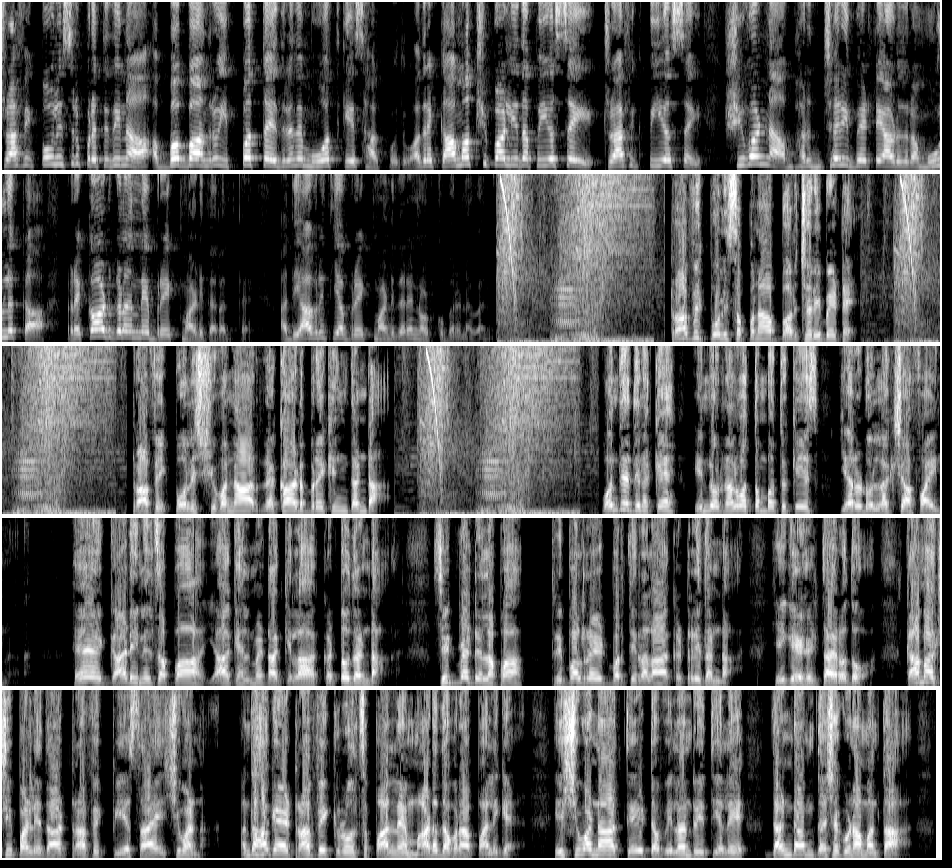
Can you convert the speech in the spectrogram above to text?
Traffic ಪೊಲೀಸರು ಪ್ರತಿದಿನ ಅಬ್ಬಬ್ಬ ಅಂದ್ರೂ ಇಪ್ಪತ್ತೈದರಿಂದ ಮೂವತ್ತು ಕೇಸ್ ಹಾಕ್ಬೋದು. ಆದರೆ Kamakshi ಪಾಳ್ಯದ P S I traffic P S I Shivanna ಭರ್ಜರಿ ಬೇಟೆಯಾಡೋದರ ಮೂಲಕ ರೆಕಾರ್ಡ್ಗಳನ್ನೇ ಬ್ರೇಕ್ ಮಾಡಿದಾರಂತೆ. ಅದು ಯಾವ ರೀತಿಯ ಬ್ರೇಕ್ ಮಾಡಿದ್ದಾರೆ ನೋಡ್ಕೊಬರೋಣ ಟ್ರಾಫಿಕ್ ಪೊಲೀಸಪ್ಪನ ಭರ್ಜರಿ ಬೇಟೆ. Traffic police Shivanna record breaking ದಂಡ. ಒಂದೇ ದಿನಕ್ಕೆ ಇನ್ನೂರ ನಲವತ್ತೊಂಬತ್ತು ಕೇಸ್, ಎರಡು ಲಕ್ಷ ಫೈನ್. ಹೇ, ಗಾಡಿ ನಿಲ್ಸಪ್ಪ, ಯಾಕೆ ಹೆಲ್ಮೆಟ್ ಹಾಕಿಲ್ಲ? ಕಟ್ಟು ದಂಡ. ಸೀಟ್ ಬೆಲ್ಟ್ ಇಲ್ಲಪ್ಪ ಟ್ರಿಪಲ್ ರೈಡ್ ಬರ್ತಿರಲ್ಲ, ಕಟ್ರಿ ದಂಡ. ಹೀಗೆ ಹೇಳ್ತಾ ಇರೋದು Kamakshi ಪಾಳ್ಯದ traffic P S I Shivanna. ಅಂದಹಾಗೆ ಟ್ರಾಫಿಕ್ ರೂಲ್ಸ್ ಪಾಲನೆ ಮಾಡದವರ ಪಾಲಿಗೆ ಈ ಶಿವಣ್ಣ ತೇಟ ವಿಲನ್ ರೀತಿಯಲ್ಲಿ ದಂಡಂ ದಶಗುಣಂ ಅಂತ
